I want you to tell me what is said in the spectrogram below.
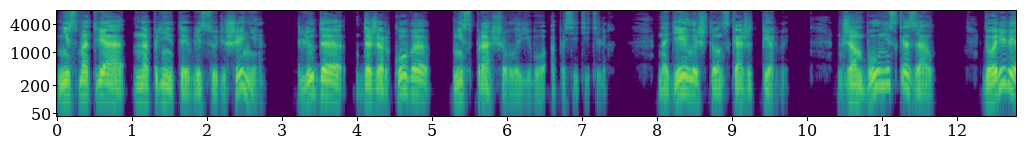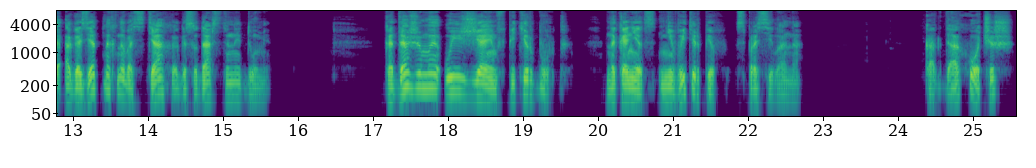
Несмотря на принятое в лесу решение, Люда до Жаркова не спрашивала его о посетителях. Надеялась, что он скажет первый. Джамбул не сказал. Говорили о газетных новостях, о Государственной Думе. «Когда же мы уезжаем в Петербург?» Наконец, не вытерпев, спросила она. «Когда хочешь.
